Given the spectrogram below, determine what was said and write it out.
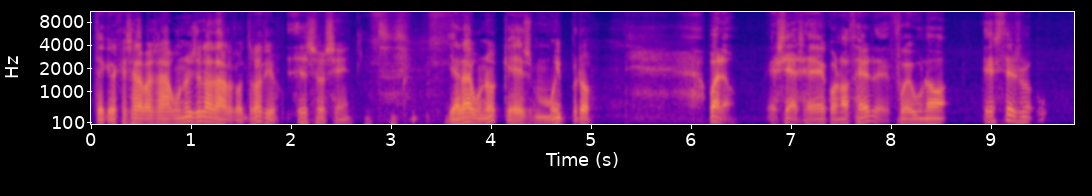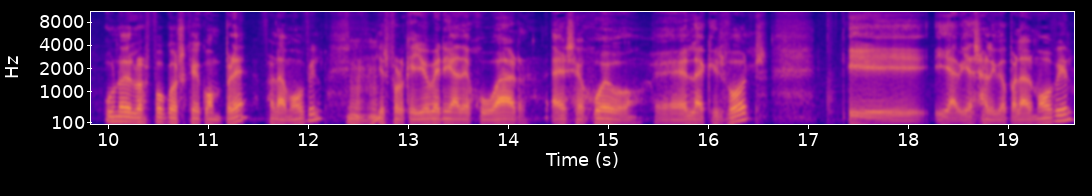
te crees que se la vas a uno y se la da al contrario. Eso sí. Y ahora uno que es muy pro. Bueno, ese ya se debe conocer, fue uno... Este es uno de los pocos que compré para móvil y es porque yo venía de jugar a ese juego eh, en la Xbox y, y había salido para el móvil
